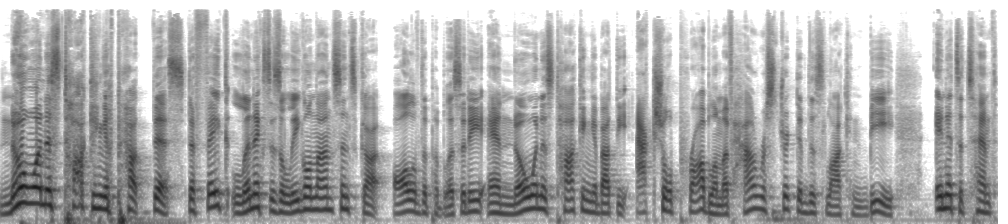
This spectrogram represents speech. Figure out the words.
no one is talking about this. The fake Linux is illegal nonsense got all of the publicity, and no one is talking about the actual problem of how restrictive this law can be in its attempt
